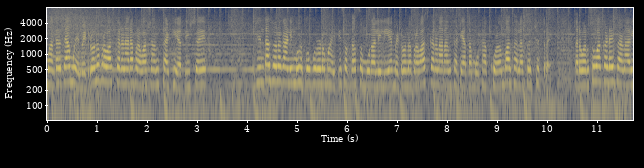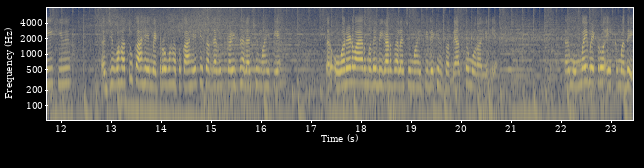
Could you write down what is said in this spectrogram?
मात्र त्यामुळे मेट्रोनं प्रवास करणाऱ्या प्रवाशांसाठी अतिशय चिंताजनक आणि महत्त्वपूर्ण माहिती सध्या समोर आलेली आहे. मेट्रोनं प्रवास करणाऱ्यांसाठी आता मोठा खोळंबा झाल्याचं चित्र आहे. तर वर्सोवाकडे जाणारी ही जी वाहतूक आहे मेट्रो वाहतूक आहे ती सध्या विस्कळीत झाल्याची माहिती आहे. तर ओव्हरहेड वायरमध्ये बिघाड झाल्याची माहिती देखील सध्या समोर आलेली आहे. तर मुंबई मेट्रो एकमध्ये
